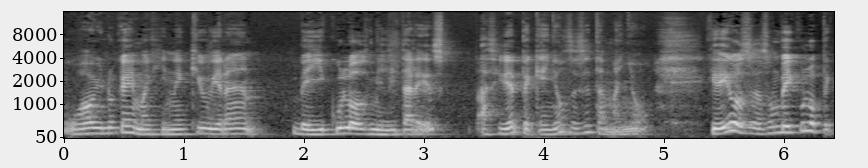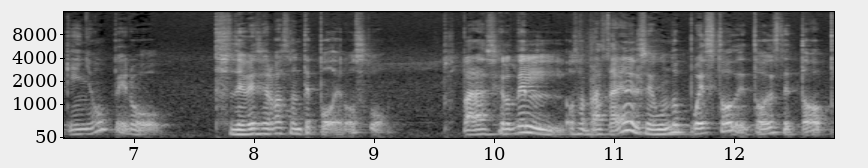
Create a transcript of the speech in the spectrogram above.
Wow, yo nunca imaginé que hubieran vehículos militares así de pequeños, de ese tamaño. Que digo, o sea, es un vehículo pequeño, pero pues, debe ser bastante poderoso. Pues, para ser del, o sea, para estar en el segundo puesto de todo este top,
